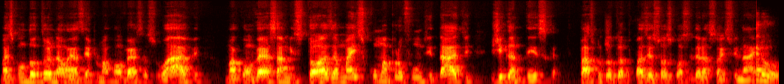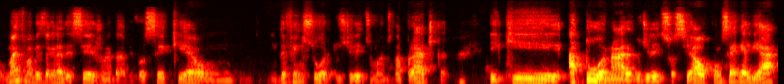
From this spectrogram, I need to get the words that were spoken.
Mas com o doutor não, é sempre uma conversa suave, uma conversa amistosa, mas com uma profundidade gigantesca. Passo para o doutor para fazer suas considerações finais. Quero mais uma vez agradecer, Jonadab, você que é um defensor dos direitos humanos na prática e que atua na área do direito social consegue aliar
